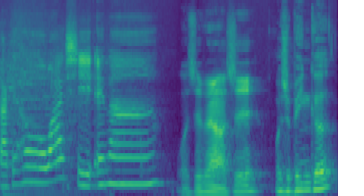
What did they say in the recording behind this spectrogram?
大家好，我是安娜，我是范老师，我是斌哥。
